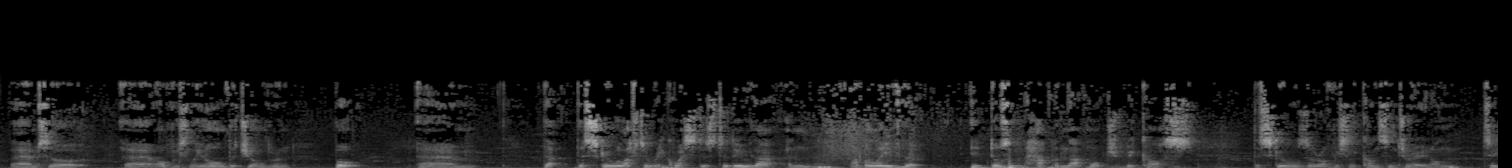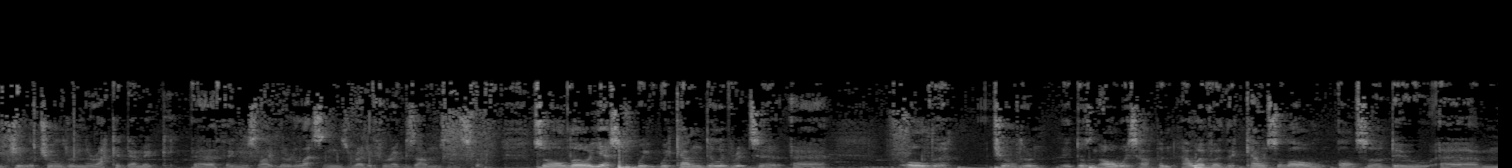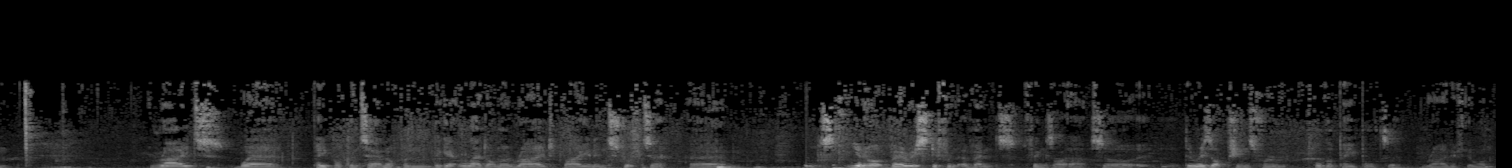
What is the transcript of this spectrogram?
Um, so uh, obviously older children, but um, that the school have to request us to do that, and I believe that it doesn't happen that much because the schools are obviously concentrating on teaching the children their academic uh, things like their lessons ready for exams and stuff. So although yes, we, we can deliver it to uh, older children, it doesn't always happen. However, the council all also do um, rides where people can turn up and they get led on a ride by an instructor. Um, you know, at various different events, things like that. So there is options for other people to ride if they want.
